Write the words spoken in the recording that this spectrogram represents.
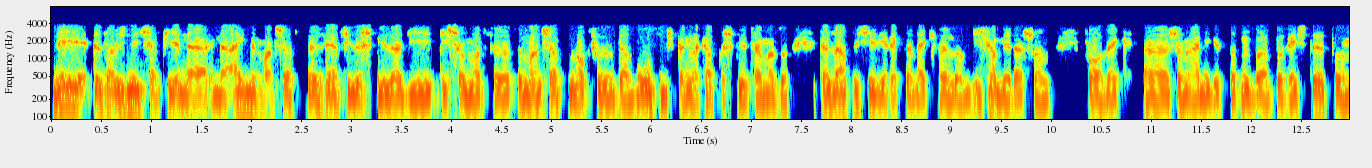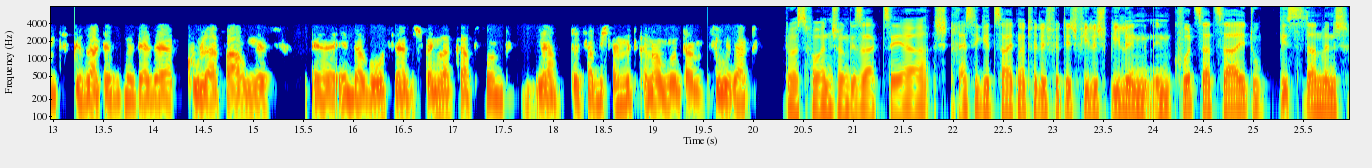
Nee, das habe ich nicht. Ich habe hier in der, in der eigenen Mannschaft sehr viele Spieler, die, die schon mal für, für Mannschaften und auch für Davos im Spengler Cup gespielt haben. Also da saß ich hier direkt an der Quelle und die haben mir da schon vorweg äh, schon einiges darüber berichtet und gesagt, dass es eine sehr, sehr coole Erfahrung ist äh, in Davos während des Spengler Cups und ja, das habe ich dann mitgenommen und dann zugesagt. Du hast vorhin schon gesagt, sehr stressige Zeit natürlich für dich, viele Spiele in, in kurzer Zeit. Du bist dann, wenn ich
